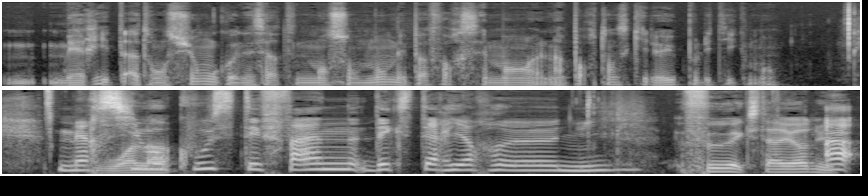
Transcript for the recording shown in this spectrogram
mérite attention. On connaît certainement son nom, mais pas forcément l'importance qu'il a eu politiquement. Merci Voilà. beaucoup Stéphane d'Extérieur euh, Nuit. Feu extérieur nuit. Ah.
